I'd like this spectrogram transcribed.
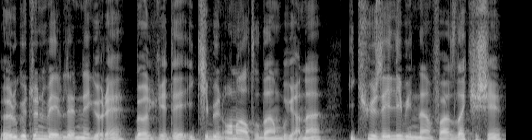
Örgütün verilerine göre bölgede 2016'dan bu yana 250 binden fazla kişi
